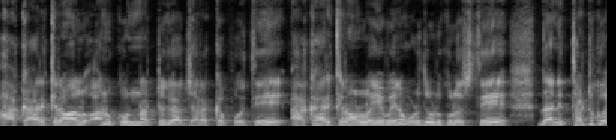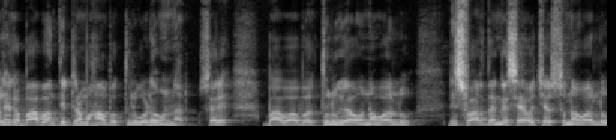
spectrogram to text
ఆ కార్యక్రమాలు అనుకున్నట్టుగా జరగకపోతే ఆ కార్యక్రమంలో ఏవైనా ఒడిదుడుకులు వస్తే దాన్ని తట్టుకోలేక బాబాను తిట్టిన మహాభక్తులు కూడా ఉన్నారు. సరే బాబా భక్తులుగా ఉన్నవాళ్ళు నిస్వార్థంగా సేవ చేస్తున్న వాళ్ళు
